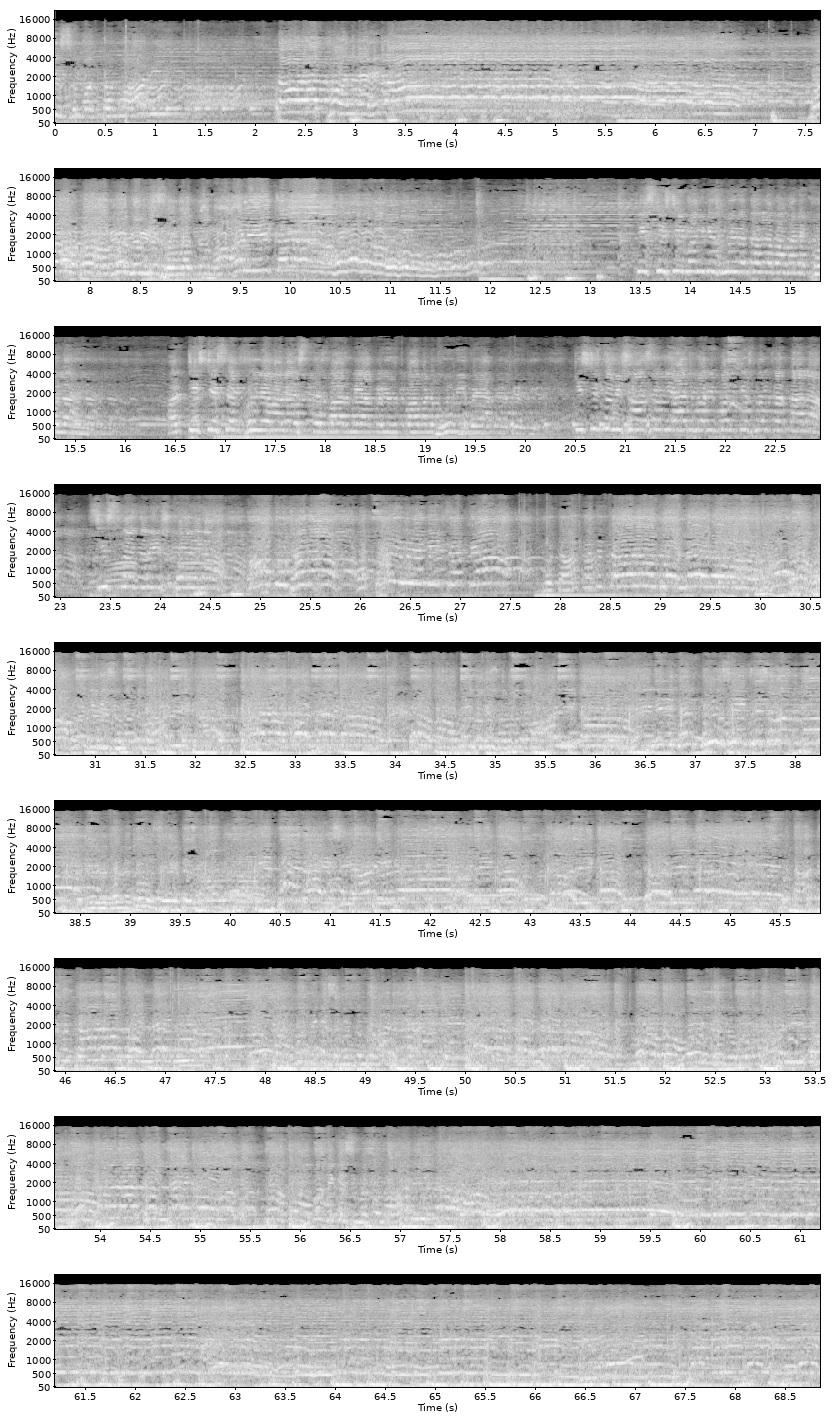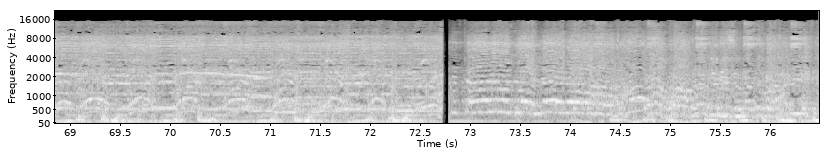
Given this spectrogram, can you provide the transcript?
तुम्हारी तारा खोलेगा बाबा किस्मत का हो। किस किसी मन की उसमें ताला बाबा ने खोला है? और किस किस से खुलने वाला इस दरबार में आकर उस बाबा ने भूमि पे आकर करके। किसी को विश्वास है कि आज हमारी मन किस्मत का ताला सिस्मा नरेश खोलेगा। हाथ उठाना और एक साथ क्या? वो ताकत Let's go.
